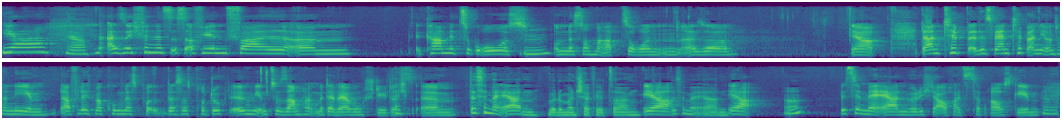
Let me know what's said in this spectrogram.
Ja, ja. also ich finde, es ist auf jeden Fall, ähm, kam mir zu groß, mhm. um das nochmal abzurunden. Also ja, da ein Tipp, das wäre ein Tipp an die Unternehmen. Da vielleicht mal gucken, dass, dass das Produkt irgendwie im Zusammenhang mit der Werbung steht. Das, ähm, bisschen mehr Erden, würde mein Chef jetzt sagen. Ja. Bisschen mehr Erden. Ja. ja? Bisschen mehr Erden würde ich da auch als Tipp rausgeben. Ja.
